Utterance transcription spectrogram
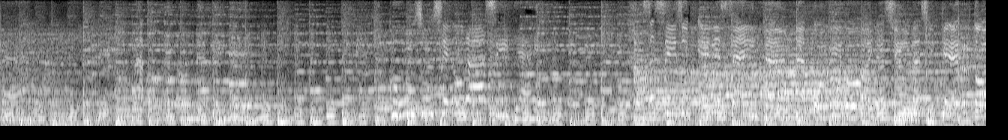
pään. Mä olen onnellinen, kun sun seurasi jäin. Sä seisot edessäin täynnä toivoa ja silmäsi kertovat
